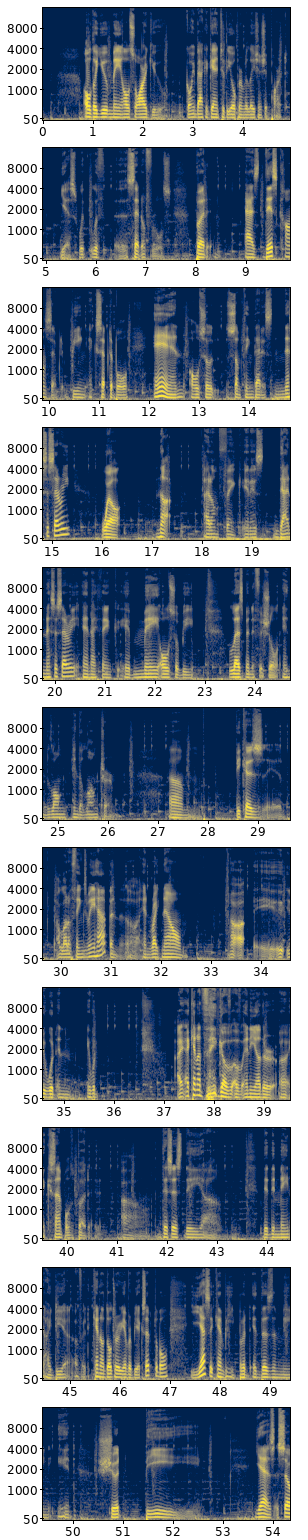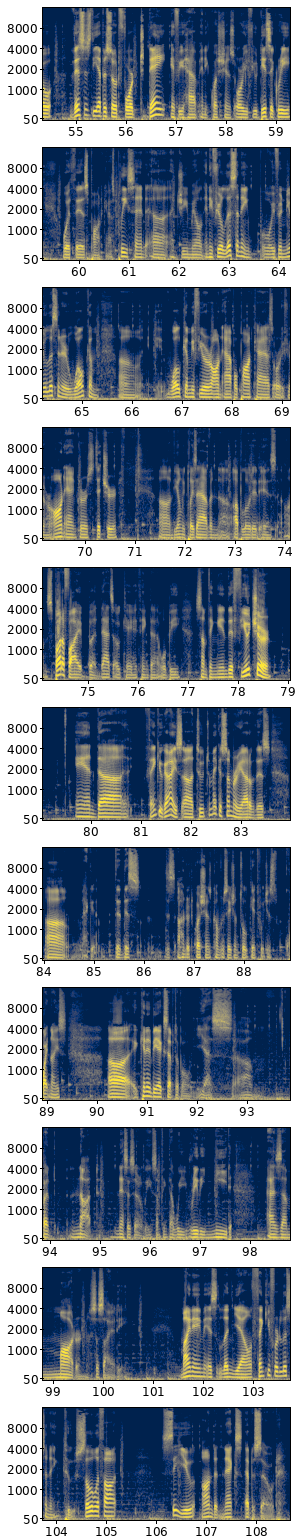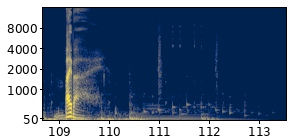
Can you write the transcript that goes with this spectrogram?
Although you may also argue going back again to the open relationship part yes with with a set of rules. But as this concept being acceptable and also something that is necessary well not i don't think it is that necessary. And i think it may also be less beneficial in long in the long term. Um, because uh, a lot of things may happen uh, and right now uh, it, it, would and it would I, I cannot think of, of any other uh, examples but uh, this is the, uh, the the main idea of it. Can adultery ever be acceptable? Yes it can be but it doesn't mean it should be. Yes so this is the episode for today. If you have any questions or if you disagree with this podcast, please send uh, a Gmail. And if you're listening, or if you're a new listener, welcome. Uh, welcome if you're on Apple Podcasts or if you're on Anchor, Stitcher. Uh, the only place I haven't uh, uploaded is on Spotify, but that's okay. I think that will be something in the future. And uh, thank you guys. Uh, to to make a summary out of this, uh, this this 100 questions conversation toolkit, which is quite nice. Uh, can it be acceptable? Yes, um, but not necessarily something that we really need as a modern society. My name is Lin Yao. Thank you for listening to Solo Thought. See you on the next episode. Bye bye.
